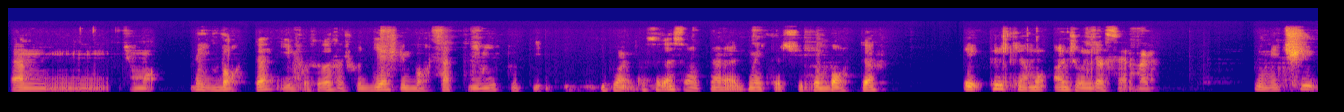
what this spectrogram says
um, diciamo dei bot, in questo caso ho 10 bot attivi, tutti, tipo in questo caso andiamo a metterci pro bot e clicchiamo aggiungi al server. Quindi ci,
